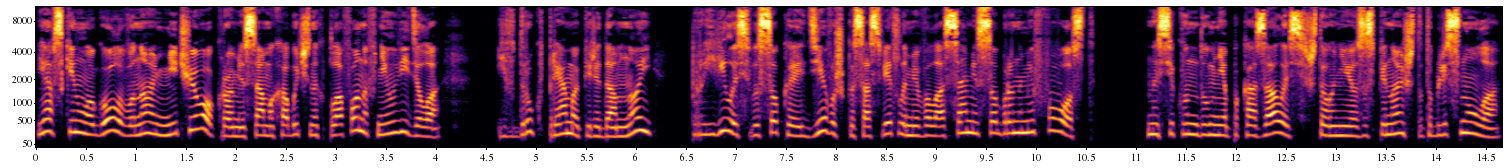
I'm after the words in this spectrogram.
Я вскинула голову, но ничего, кроме самых обычных плафонов, не увидела. И вдруг прямо передо мной проявилась высокая девушка со светлыми волосами, собранными в хвост. На секунду мне показалось, что у нее за спиной что-то блеснуло.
